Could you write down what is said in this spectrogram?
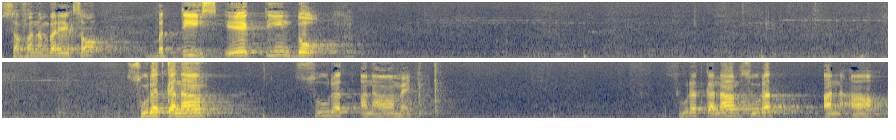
سفر نمبر ایک سو بتیس، ایک تین دو۔ سورت کا نام سورت انعام ہے جی۔ سورت کا نام سورت انعام۔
